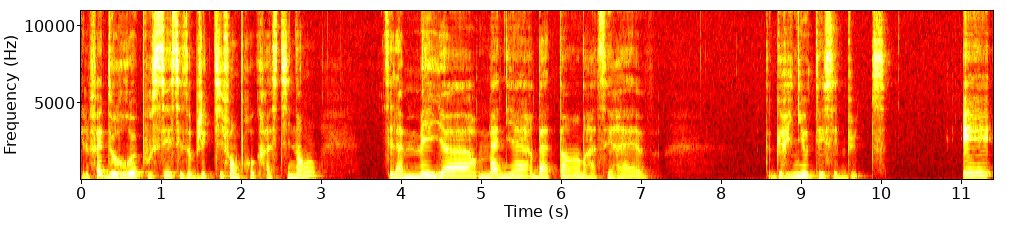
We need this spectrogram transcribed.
Et le fait de repousser ses objectifs en procrastinant, c'est la meilleure manière d'atteindre à ses rêves, de grignoter ses buts et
